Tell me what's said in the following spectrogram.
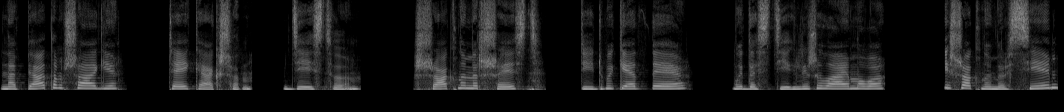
На пятом шаге Take action. Действуем. Шаг номер шесть. Did we get there? Мы достигли желаемого. И шаг номер семь.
